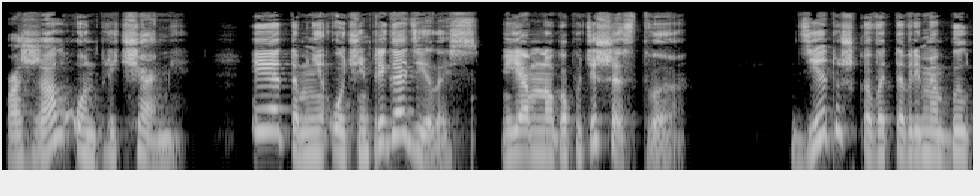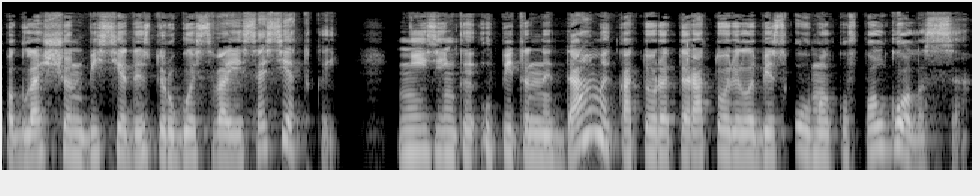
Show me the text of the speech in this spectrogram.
Пожал он плечами. И это мне очень пригодилось. Я много путешествую. Дедушка в это время был поглощен беседой с другой своей соседкой, низенькой упитанной дамой, которая тараторила без умолку в полголоса.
